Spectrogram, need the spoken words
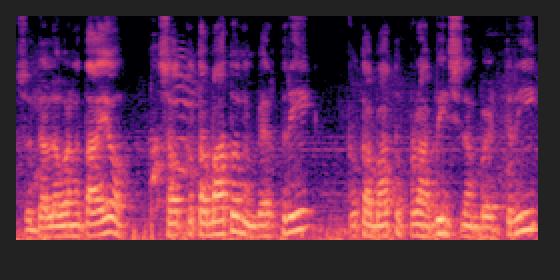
So dalawa na tayo. South Cotabato number 3, Cotabato Province number 3.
